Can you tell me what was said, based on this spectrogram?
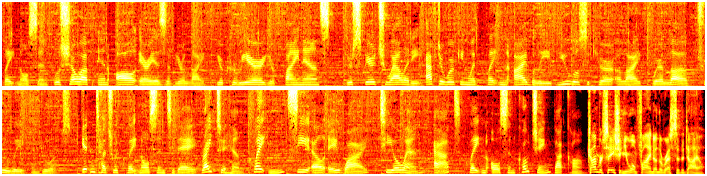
Clayton Olson will show up in all areas of your life your career, your finance, your spirituality. After working with Clayton, I believe you will secure a life where love truly endures. Get in touch with Clayton Olson today. Write to him, Clayton, C L A Y T O N, at ClaytonOlsonCoaching.com. Conversation you won't find on the rest of the dial.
